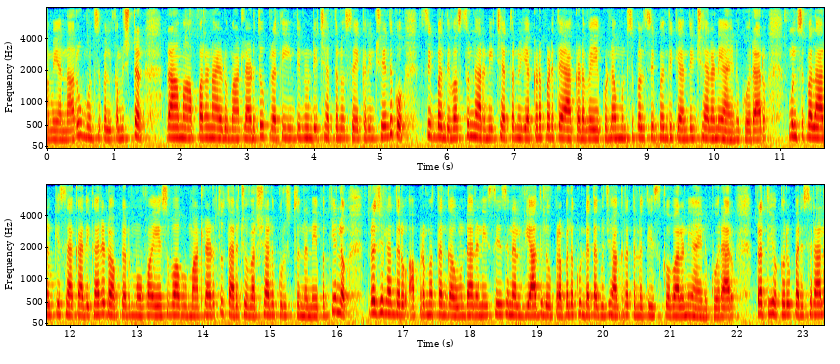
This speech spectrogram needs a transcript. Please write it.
ఆమె అన్నారు. మున్సిపల్ కమిషనర్ రామ అప్పలనాయుడు మాట్లాడుతూ ప్రతి ఇంటి నుండి చెత్తను సేకరించేందుకు సిబ్బంది వస్తున్నారని చెత్తను ఎక్కడ పడితే అక్కడ వేయకుండా మున్సిపల్ సిబ్బంది అభివృద్ధికి అందించాలని ఆయన కోరారు. మున్సిపల్ ఆరోగ్య శాఖ అధికారి డాక్టర్ మొవ్వ యేసుబాబు మాట్లాడుతూ తరచూ వర్షాలు కురుస్తున్న నేపథ్యంలో ప్రజలందరూ అప్రమత్తంగా ఉండాలని సీజనల్ వ్యాధులు ప్రబలకుండా తగు జాగ్రత్తలు తీసుకోవాలని ఆయన కోరారు. ప్రతి ఒక్కరూ పరిసరాల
